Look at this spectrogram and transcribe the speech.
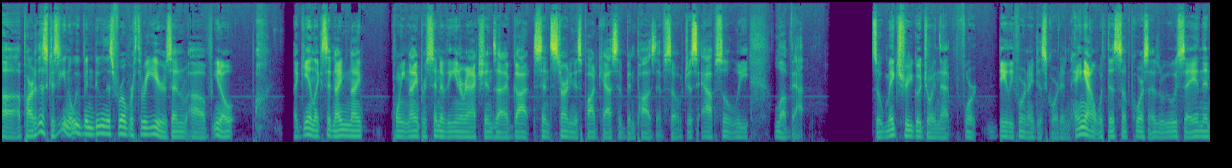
uh, a part of this because you know we've been doing this for over three years, and you know, again, like I said, ninety nine. 0.9% of the interactions I've got since starting this podcast have been positive. So just absolutely love that. So make sure you go join that for daily Fortnite Discord and hang out with us, of course, as we always say. And then,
